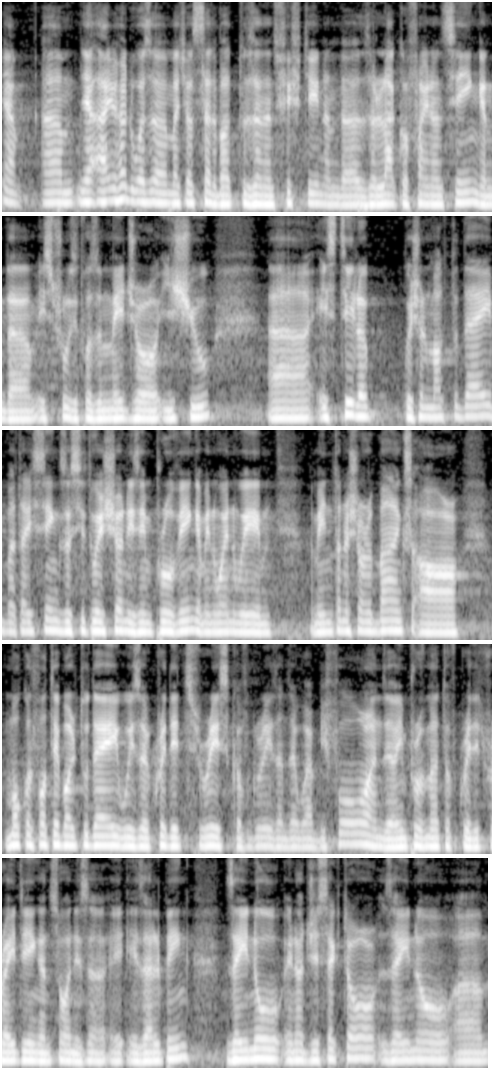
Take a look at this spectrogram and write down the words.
Yeah, um, yeah. I heard what uh, Matthias said about 2015 and uh, the lack of financing, and uh, it's true it was a major issue. Uh, it's still a question mark today, but I think the situation is improving. I mean, when we, I mean, international banks are more comfortable today with the credit risk of Greece than they were before, and the improvement of credit rating and so on is uh, is helping. They know energy sector, they know um,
